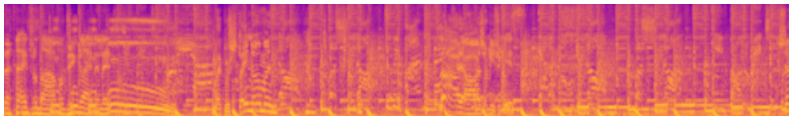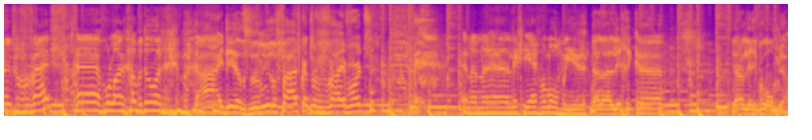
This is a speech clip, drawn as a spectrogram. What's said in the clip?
Het eind van de avond, die kleine letters. Oeh. Lijkt me steno, man. Nou ja, is ook niet verkeerd. 7 voor 5. Eh, hoe lang gaan we door? Nou, ik denk dat het een uur of vijf, kwart over vijf wordt. en dan eh, lig je echt wel om hier. Nou, dan lig ik... eh, Ja, dan lig ik wel om, ja.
